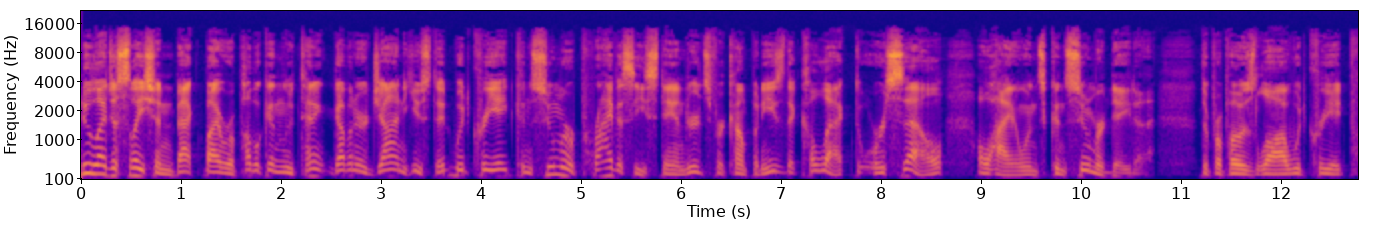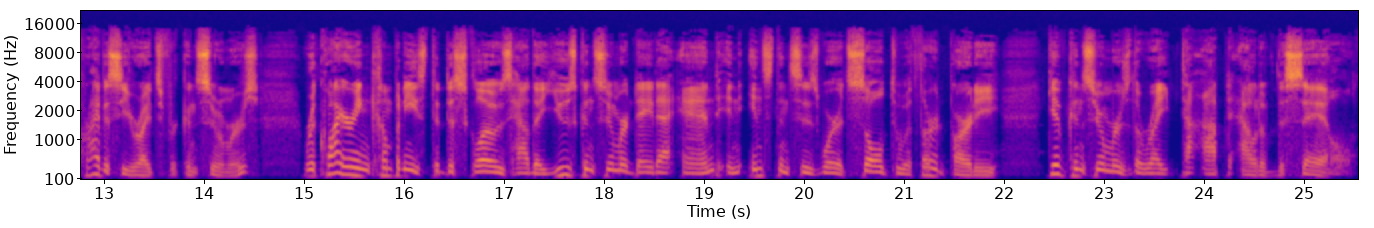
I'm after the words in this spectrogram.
New legislation backed by Republican Lieutenant Governor Jon Husted would create consumer privacy standards for companies that collect or sell Ohioans' consumer data. The proposed law would create privacy rights for consumers, requiring companies to disclose how they use consumer data and, in instances where it's sold to a third party, give consumers the right to opt out of the sale.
